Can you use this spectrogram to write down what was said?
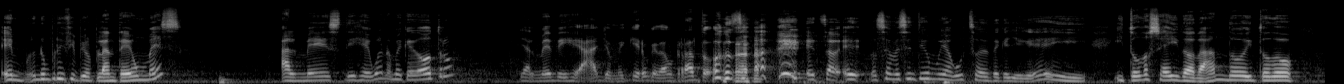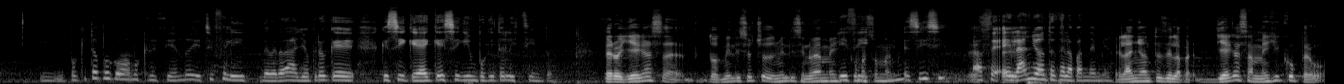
En, un principio planteé un mes, al mes dije, bueno, me quedo otro, y al mes dije, ah, yo me quiero quedar un rato. O sea, eh, me he sentido muy a gusto desde que llegué y, y todo se ha ido dando y todo y poquito a poco vamos creciendo y estoy feliz, de verdad. Yo creo que, que sí, que hay que seguir un poquito el instinto. Pero llegas a 2018, 2019 a México más o menos. Eh, sí, sí, hace este, el año antes de la pandemia. El año antes de la Llegas a México, pero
